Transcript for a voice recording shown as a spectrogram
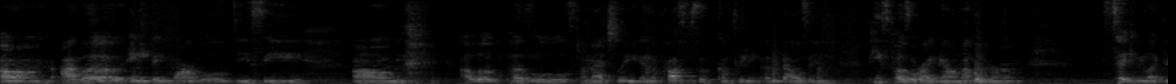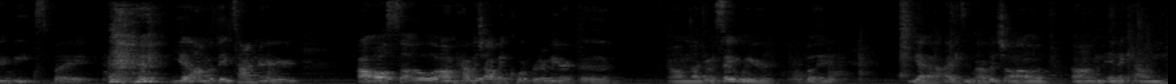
Um, I love anything Marvel, DC. Um, I love puzzles. I'm actually in the process of completing a thousand piece puzzle right now in my living room. It's taking me like three weeks, but yeah, I'm a big time nerd. I also um, have a job in corporate America. I'm not gonna say where, but yeah, I do have a job um, in accounting.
